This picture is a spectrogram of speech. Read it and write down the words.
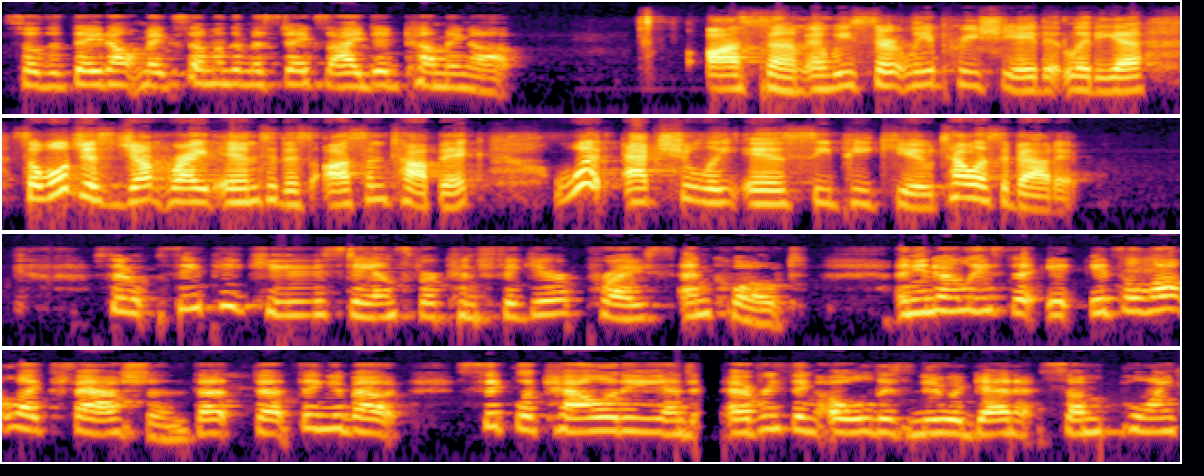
so that they don't make some of the mistakes I did coming up. Awesome. And we certainly appreciate it, Lydia. So we'll just jump right into this awesome topic. What actually is CPQ? Tell us about it. So CPQ stands for configure, price, and quote. And you know, Lisa, it, it's a lot like fashion. That that thing about cyclicality and everything old is new again at some point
